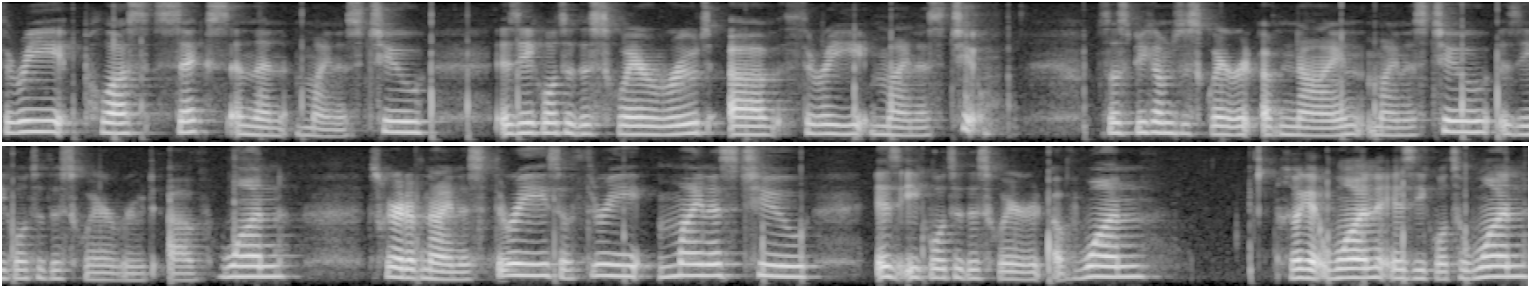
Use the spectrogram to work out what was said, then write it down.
3 plus 6 and then minus 2 is equal to the square root of 3 minus 2. So this becomes the square root of 9 minus 2 is equal to the square root of 1. Square root of 9 is 3, so 3 minus 2 is equal to the square root of 1. So I get 1 is equal to 1,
